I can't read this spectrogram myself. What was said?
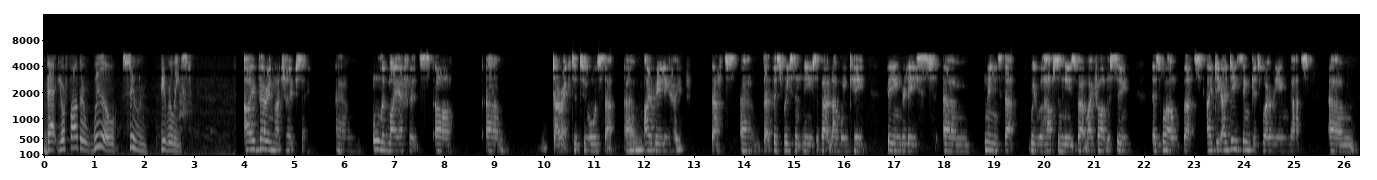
that your father will soon be released? I very much hope so. Um, all of my efforts are um, directed towards that. Um, I really hope that um, that this recent news about Lam Wing being released um, means that we will have some news about my father soon as well. But I do, I do think it's worrying that um,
